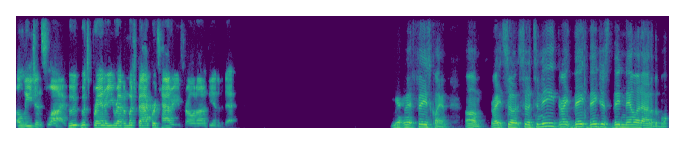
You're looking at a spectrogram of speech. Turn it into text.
allegiance lie? Who which brand are you repping? Which backwards hat are you throwing on at the end of the day? Yeah, FaZe Clan. Um, right. So so to me, right, they they just they nail it out of the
